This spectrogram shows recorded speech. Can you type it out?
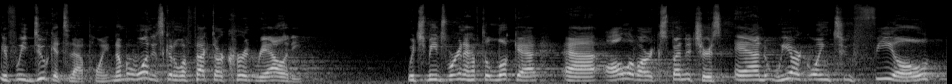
if we do get to that point. Number one, it's going to affect our current reality which means we're going to have to look at, at all of our expenditures and we are going to feel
